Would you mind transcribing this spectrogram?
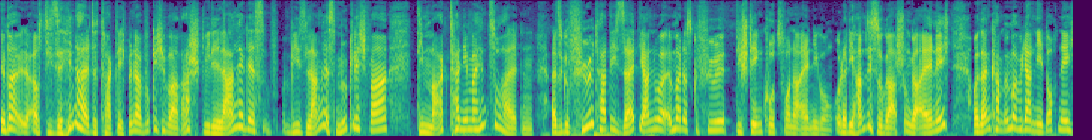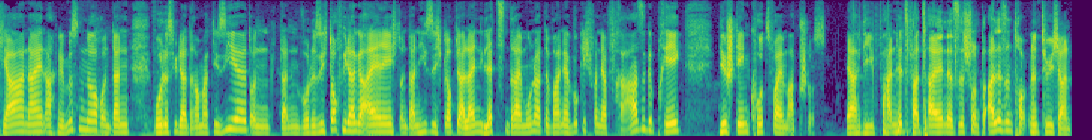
immer äh, aus diese Hinhaltetaktik. Ich bin da wirklich überrascht, wie lange das, wie lange es möglich war, die Marktteilnehmer hinzuhalten. Also gefühlt hatte ich seit Januar immer das Gefühl, die stehen kurz vor einer Einigung oder die haben sich sogar schon geeinigt und dann kam immer wieder, nee, doch nicht, ja, nein, ach, wir müssen noch und dann wurde es wieder dramatisiert und dann wurde sich doch wieder geeinigt und dann hieß es, ich glaube, allein die letzten drei Monate waren ja wirklich von der Phrase geprägt, wir stehen kurz vor einem Abschluss ja, die Handelsparteien, es ist schon alles in trockenen Tüchern.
